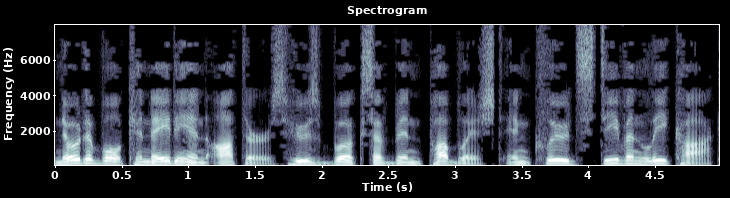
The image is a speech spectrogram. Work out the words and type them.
Notable Canadian authors whose books have been published include Stephen Leacock,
